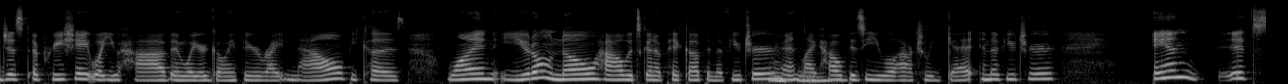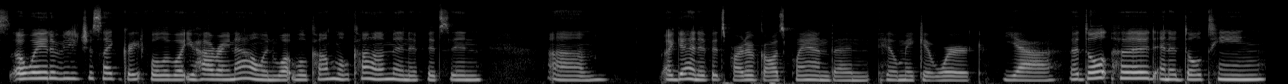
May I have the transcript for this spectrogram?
just appreciate what you have and what you're going through right now because one you don't know how it's going to pick up in the future mm-hmm. and like mm-hmm. how busy you will actually get in the future and it's a way to be just like grateful of what you have right now and what will come will come and if it's in um again, if it's part of God's plan, then He'll make it work. Yeah, adulthood and adulting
